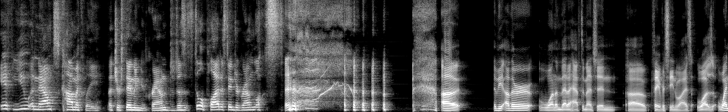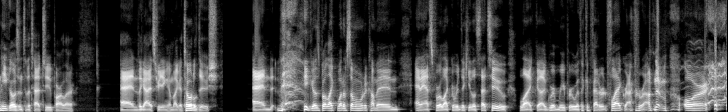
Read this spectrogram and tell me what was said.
if you announce comically that you're standing your ground, does it still apply to stand your ground laws? uh, the other one that I have to mention, uh, favorite scene wise, was when he goes into the tattoo parlor and the guy's treating him like a total douche. And he goes, but like, what if someone were to come in and ask for like a ridiculous tattoo, like a Grim Reaper with a Confederate flag wrapped around him, or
